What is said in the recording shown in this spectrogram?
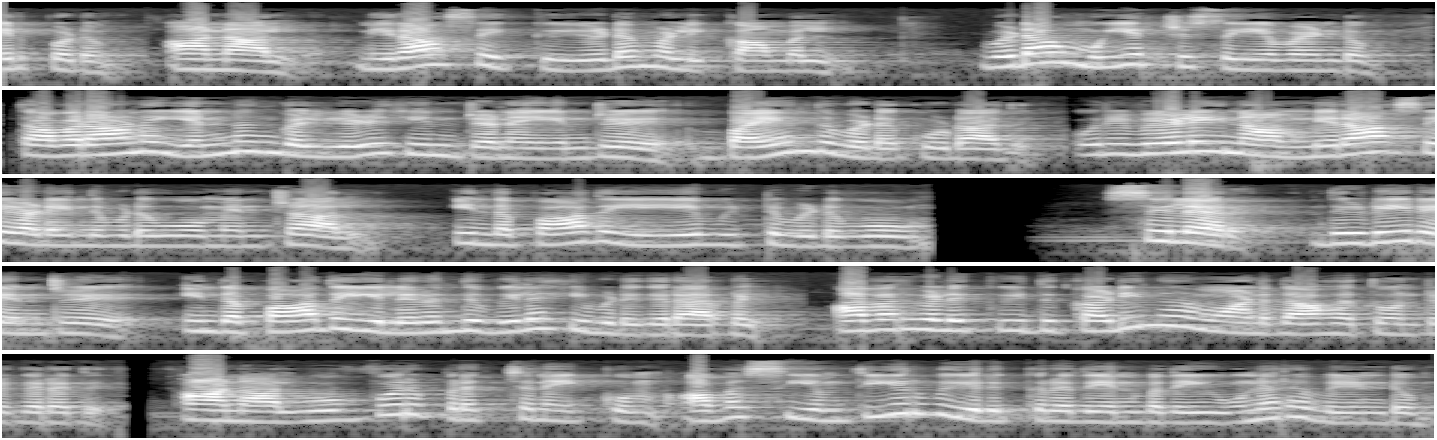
ஏற்படும். ஆனால் நிராசைக்கு இடமளிக்காமல் விடாமுயற்சி செய்ய வேண்டும். தவறான எண்ணங்கள் எழுகின்றன என்று பயந்து விடக்கூடாது. ஒருவேளை நாம் நிராசை அடைந்து விடுவோம் என்றால் இந்த பாதையையே விட்டு விடுவோம். சிலர் திடீரென்று இந்த பாதையிலிருந்து விலகி விடுகிறார்கள். அவர்களுக்கு இது கடினமானதாக தோன்றுகிறது. ஆனால் ஒவ்வொரு பிரச்சனைக்கும் அவசியம் தீர்வு இருக்கிறது என்பதை உணர வேண்டும்.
